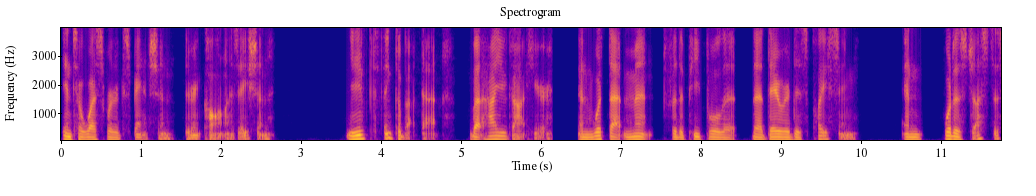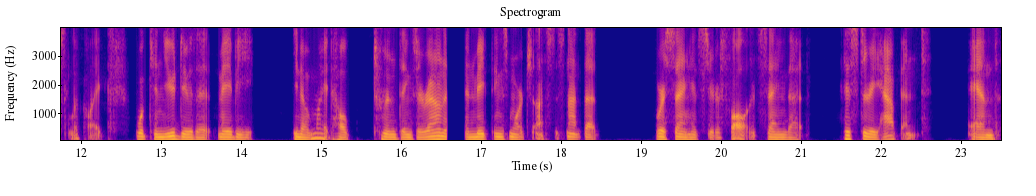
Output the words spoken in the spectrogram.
into westward expansion during colonization, you need to think about that, about how you got here and what that meant for the people that, that they were displacing. And what does justice look like? What can you do that maybe, you know, might help turn things around and make things more just? It's not that we're saying it's your fault. It's saying that history happened and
